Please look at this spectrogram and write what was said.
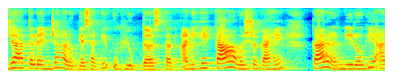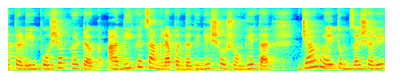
जे आतड्यांच्या आरोग्यासाठी उपयुक्त असतात. आणि हे का आवश्यक आहे? कारण निरोगी आतडी पोषक घटक अधिक चांगल्या पद्धतीने शोषून घेतात ज्यामुळे तुमचं शरीर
